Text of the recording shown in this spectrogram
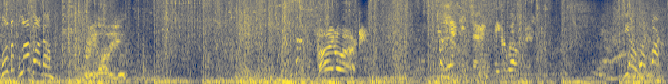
Pull the plug on them! Reloading. Fine work! Reacting, sir. Figure welcome. DR1 marked!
